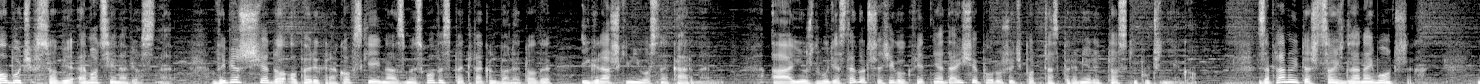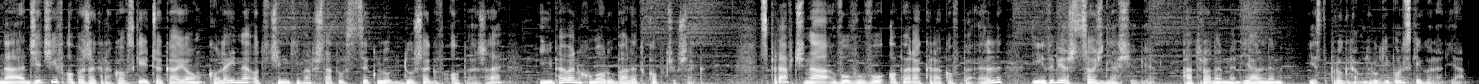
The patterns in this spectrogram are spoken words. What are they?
Obudź w sobie emocje na wiosnę. Wybierz się do Opery Krakowskiej na zmysłowy spektakl baletowy Igraszki miłosne Carmen. A już 23 kwietnia daj się poruszyć podczas premiery Toski Pucciniego. Zaplanuj też coś dla najmłodszych. Na dzieci w Operze Krakowskiej czekają kolejne odcinki warsztatów z cyklu Duszek w Operze i pełen humoru balet Kopciuszek. Sprawdź na www.operakrakow.pl i wybierz coś dla siebie. Patronem medialnym jest program Drugi Polskiego Radia.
